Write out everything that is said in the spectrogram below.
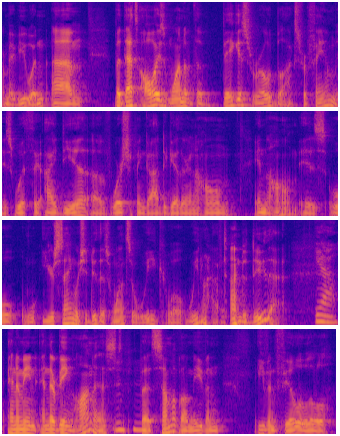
or maybe you wouldn't. Um, but that's always one of the biggest roadblocks for families with the idea of worshiping God together in a home in the home is well you're saying we should do this once a week well we don't have time to do that Yeah. and I mean, and they're being honest, but some of them even even feel a little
